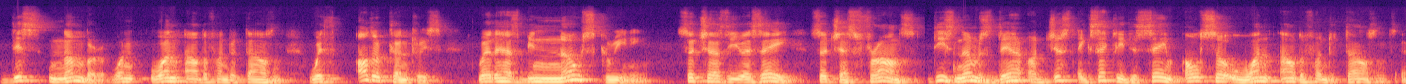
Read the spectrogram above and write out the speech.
this number, one, one out of 100,000, with other countries where there has been no screening, such as the USA, such as France, these numbers there are just exactly the same. Also, one out of hundred thousand. Eh?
